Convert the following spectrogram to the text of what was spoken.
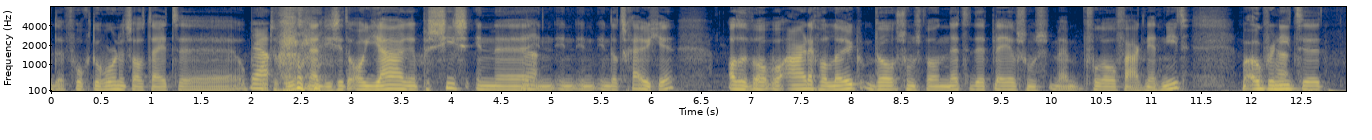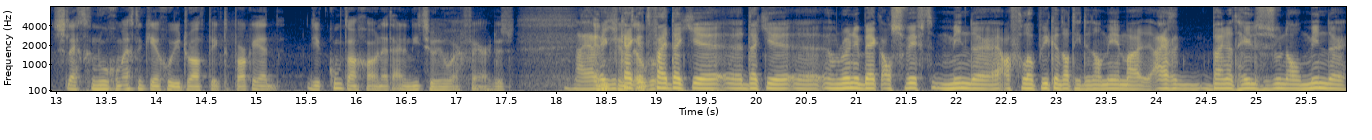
de, ik de Hornets altijd eh, op, Ja. op de voet. nou, die zitten al jaren precies in, Ja. in, in, in, in dat schuitje. Altijd wel, wel aardig, wel leuk. Wel, soms wel net de play-offs, soms vooral vaak net niet. Maar ook weer Ja. niet slecht genoeg om echt een keer een goede draft pick te pakken. Ja, je komt dan gewoon uiteindelijk niet zo heel erg ver. Dus Nou ja, weet je, kijk, het het feit dat je, eh, dat je eh, een running back als Swift minder, eh, afgelopen weekend had hij er dan meer, maar eigenlijk bijna het hele seizoen al minder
